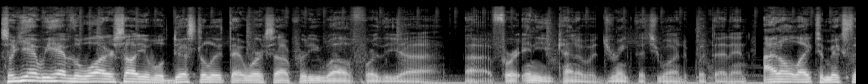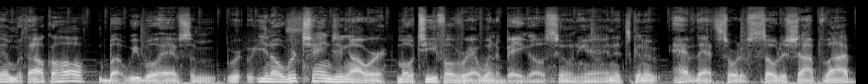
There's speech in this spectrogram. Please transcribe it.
So yeah, we have the water soluble distillate that works out pretty well for the uh, for any kind of a drink that you wanted to put that in. I don't like to mix them with alcohol, but we will have some. we're- You know, we're changing our motif over at Winnebago soon here, and it's going to have that sort of soda shop vibe.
